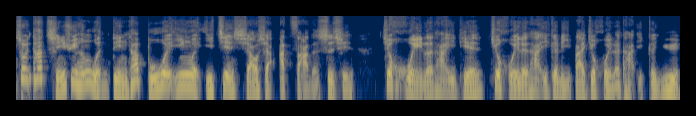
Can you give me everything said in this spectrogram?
所以他情绪很稳定，他不会因为一件小小阿杂的事情就毁了他一天，就毁了他一个礼拜，就毁了他一个月。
